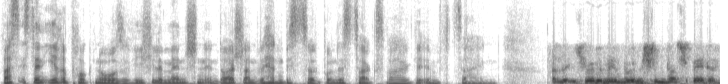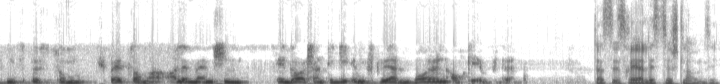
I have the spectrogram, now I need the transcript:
Was ist denn Ihre Prognose? Wie viele Menschen in Deutschland werden bis zur Bundestagswahl geimpft sein? Also ich würde mir wünschen, dass spätestens bis zum Spätsommer alle Menschen in Deutschland, die geimpft werden wollen, auch geimpft werden. Das ist realistisch, glauben Sie?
